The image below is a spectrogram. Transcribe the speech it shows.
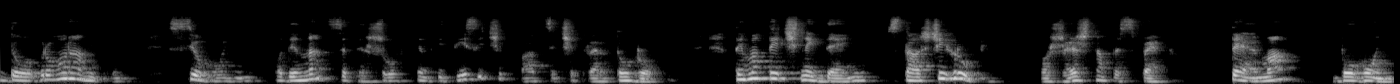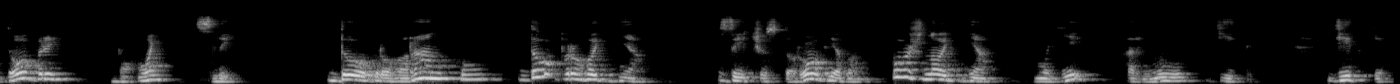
Доброго ранку! Сьогодні 11 жовтня 2024 року. Тематичний день в старшій групі Пожежна безпека. Тема Вогонь добрий, вогонь злий. Доброго ранку, доброго дня! Зичу здоров'я вам кожного дня, мої гарні діти. Дітки,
